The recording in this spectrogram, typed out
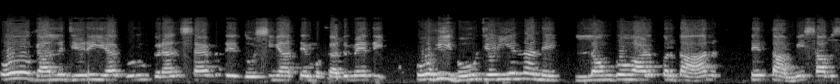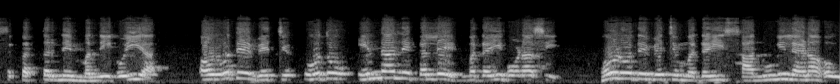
ਉਹ ਗੱਲ ਜਿਹੜੀ ਆ ਗੁਰੂ ਗ੍ਰੰਥ ਸਾਹਿਬ ਦੇ ਦੋਸ਼ੀਆਂ ਤੇ ਮੁਕੱਦਮੇ ਦੀ, ਉਹੀ ਹੋਊ ਜਿਹੜੀ ਇਹਨਾਂ ਨੇ ਲੌਂਗੋਵਾਲ ਪ੍ਰਧਾਨ ਤੇ ਧਾਮੀ ਸਾਹਿਬ ਸਕੱਤਰ ਨੇ ਮੰਨੀ ਹੋਈ ਆ। ਔਰ ਉਹਦੇ ਵਿੱਚ ਉਦੋਂ ਇਹਨਾਂ ਨੇ ਇਕੱਲੇ ਮਦਈ ਹੋਣਾ ਸੀ। ਹੁਣ ਉਹਦੇ ਵਿੱਚ ਮਦਈ ਸਾਨੂੰ ਵੀ ਲੈਣਾ ਹੋਊ,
